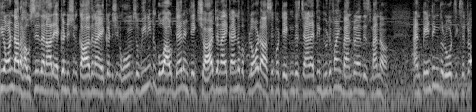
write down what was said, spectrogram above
beyond our houses and our air-conditioned cars and our air-conditioned homes. So we need to go out there and take charge. And I kind of applaud Asif for taking this stand. I think beautifying Bandra in this manner and painting the roads, etc.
